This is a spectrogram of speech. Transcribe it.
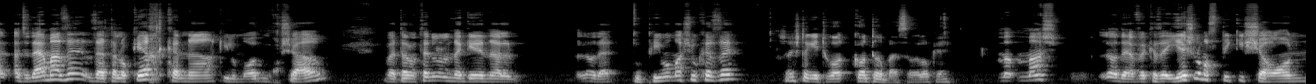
אתה יודע מה זה זה אתה לוקח כנר כאילו מאוד מוכשר ואתה נותן לו לנגן על לא יודע תופים או משהו כזה עכשיו שתגיד קונטרבאס אבל אוקיי. ממש לא יודע וכזה יש לו מספיק כישרון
